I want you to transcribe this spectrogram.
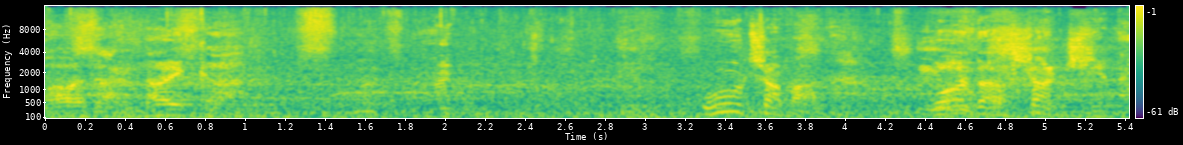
Вардар Найка. Учаман, Вардар Шанчина.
